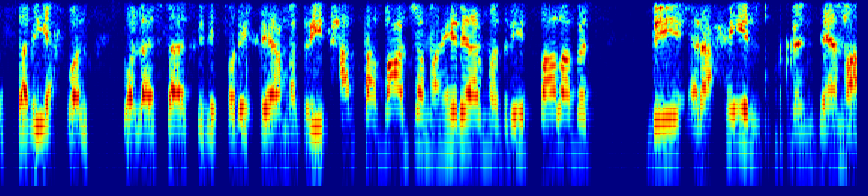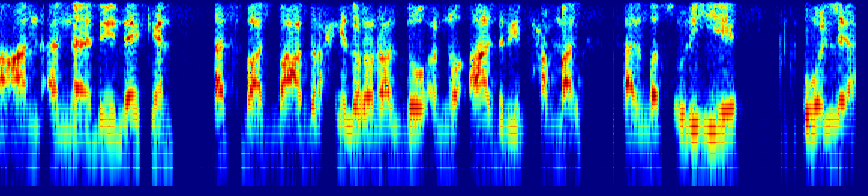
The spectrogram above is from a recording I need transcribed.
الصريح والأساسي لفريق ريال مدريد. حتى بعض جماهير ريال مدريد طالبت برحيل بنزيما عن النادي. لكن أثبت بعد رحيل رونالدو إنه قادر يتحمل المسؤولية واللي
